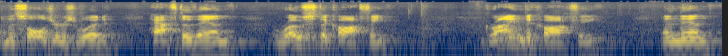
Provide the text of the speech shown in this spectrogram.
And the soldiers would have to then roast the coffee, grind the coffee, and then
